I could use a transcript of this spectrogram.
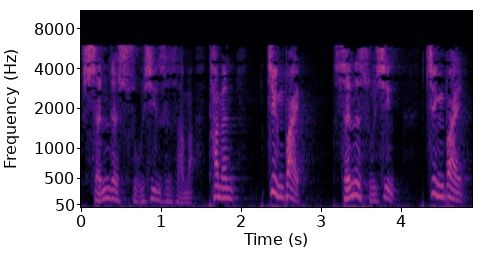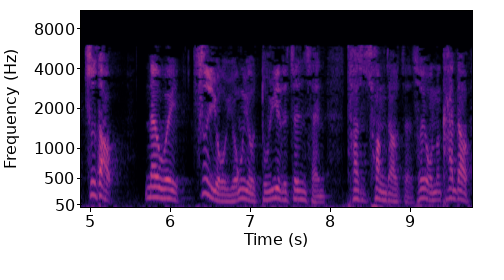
神的属性是什么，他们敬拜神的属性，敬拜知道那位自有、拥有、独一的真神，他是创造者。所以我们看到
